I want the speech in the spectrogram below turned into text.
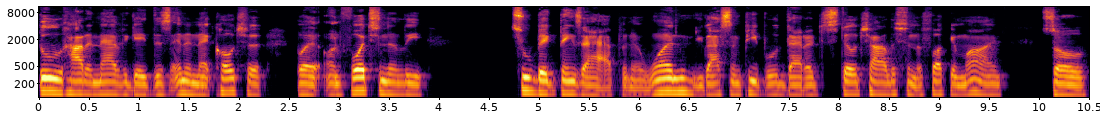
through how to navigate this internet culture. But unfortunately two big things are happening. One, you got some people that are still childish in the fucking mind, so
